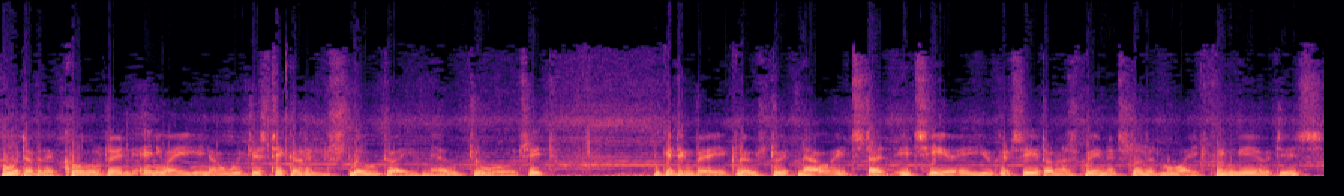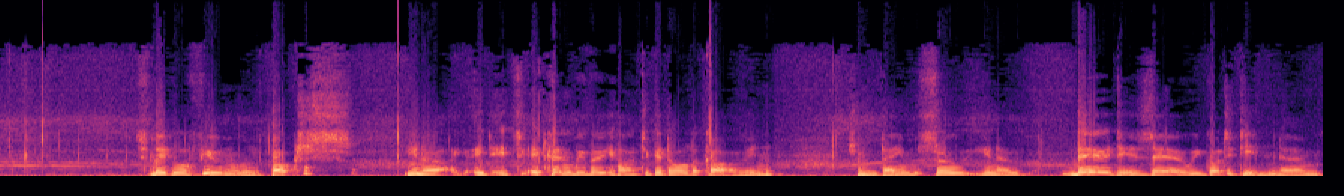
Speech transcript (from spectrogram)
or whatever they're called. And anyway, you know, we'll just take a little slow drive now towards it. We're getting very close to it now. It's that it's here. You can see it on the screen. It's the little white thing. Here it is. It's a little funeral box. You know, it it it can be very hard to get all the car in sometimes. So you know, there it is. There we got it in. Um,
